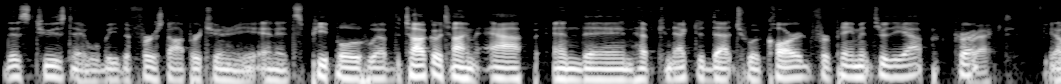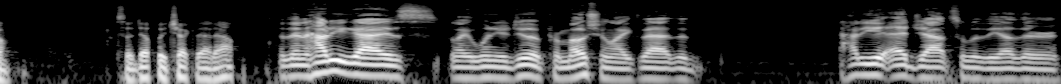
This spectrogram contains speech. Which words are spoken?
this Tuesday will be the first opportunity, and it's people who have the Taco Time app and then have connected that to a card for payment through the app. Correct. Yep. So definitely check that out. And then how do you guys like when you do a promotion like that? The, how do you edge out some of the other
